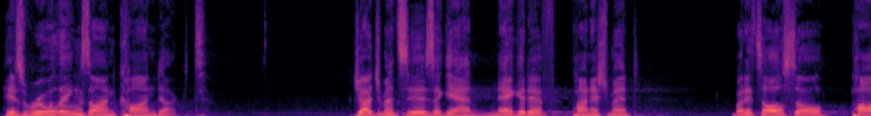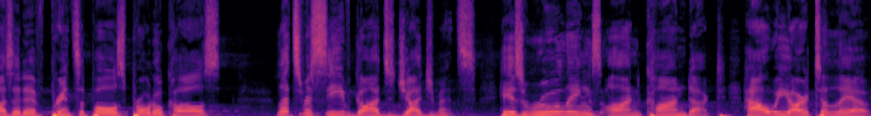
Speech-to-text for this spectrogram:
his rulings on conduct. Judgments is, again, negative punishment, but it's also positive principles, protocols. Let's receive God's judgments, his rulings on conduct, how we are to live.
